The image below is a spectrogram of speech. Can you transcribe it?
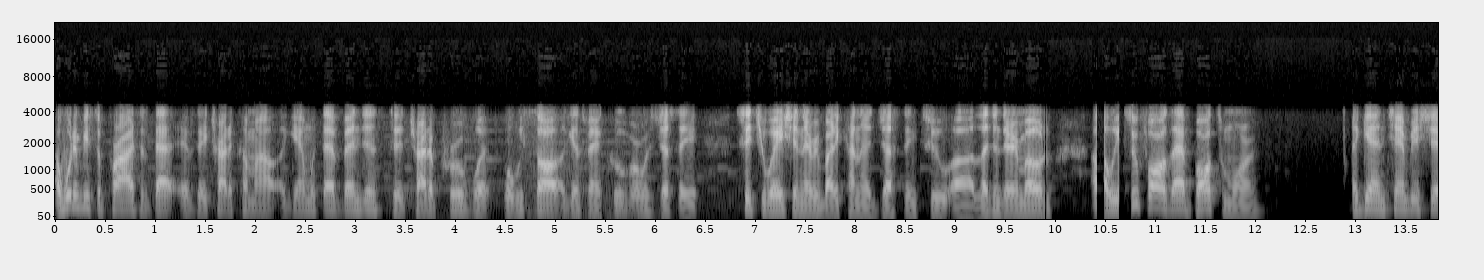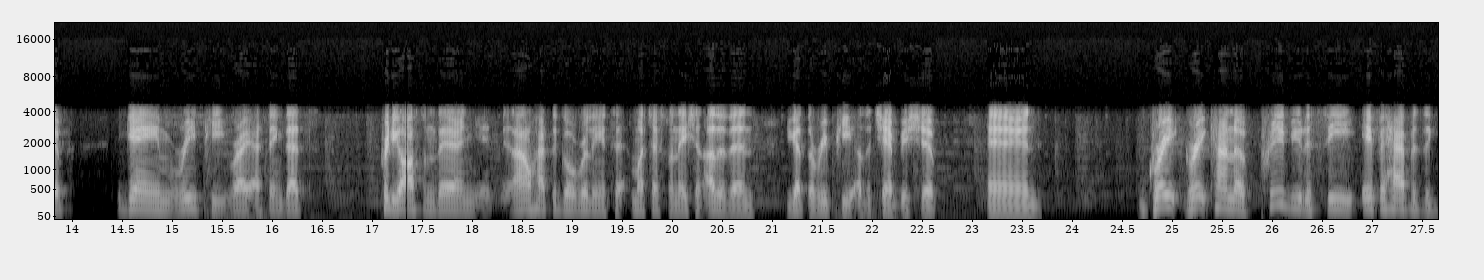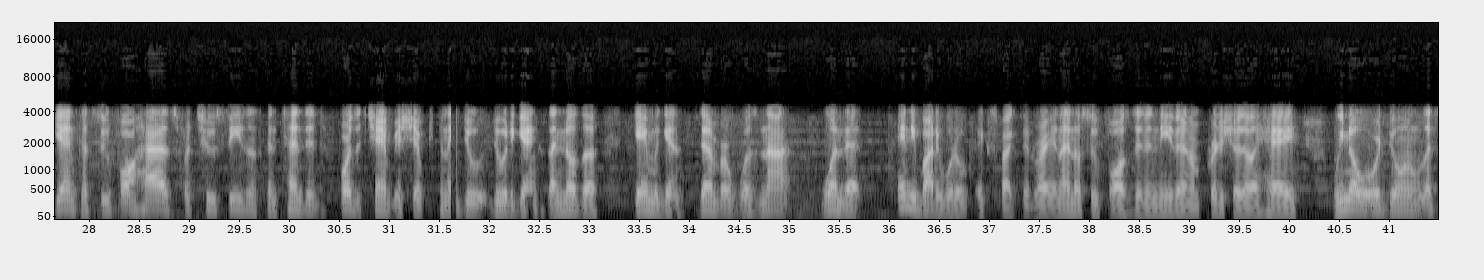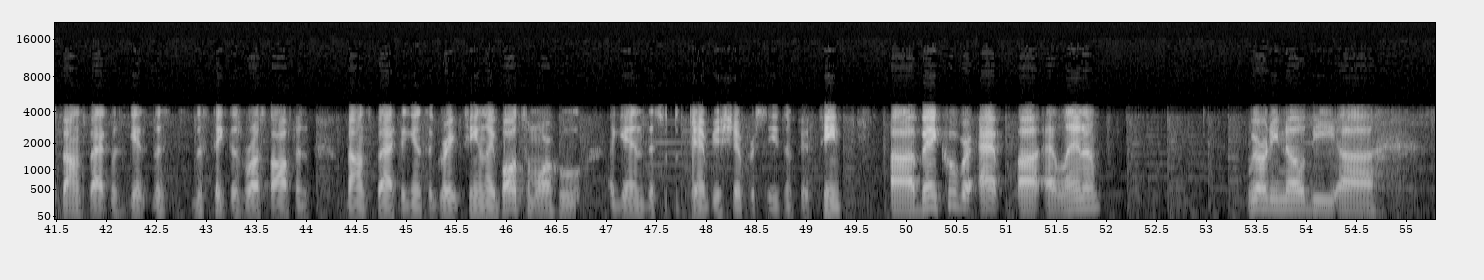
I wouldn't be surprised if that if they try to come out again with that vengeance to try to prove what what we saw against Vancouver was just a situation. Everybody kind of adjusting to uh, legendary mode. Uh, we Sioux Falls at Baltimore. Again, championship game repeat, right? I think that's pretty awesome there, and I don't have to go really into much explanation other than you got the repeat of the championship, and great, great kind of preview to see if it happens again. Because Sioux Falls has for two seasons contended for the championship. Can they do do it again? Because I know the game against Denver was not one that anybody would have expected, right? And I know Sioux Falls didn't either. And I'm pretty sure they're like, hey, we know what we're doing. Let's bounce back. Let's get let's let's take this rust off and bounce back against a great team like Baltimore, who again this was the championship for season 15. Uh, Vancouver at uh, Atlanta. We already know the uh,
